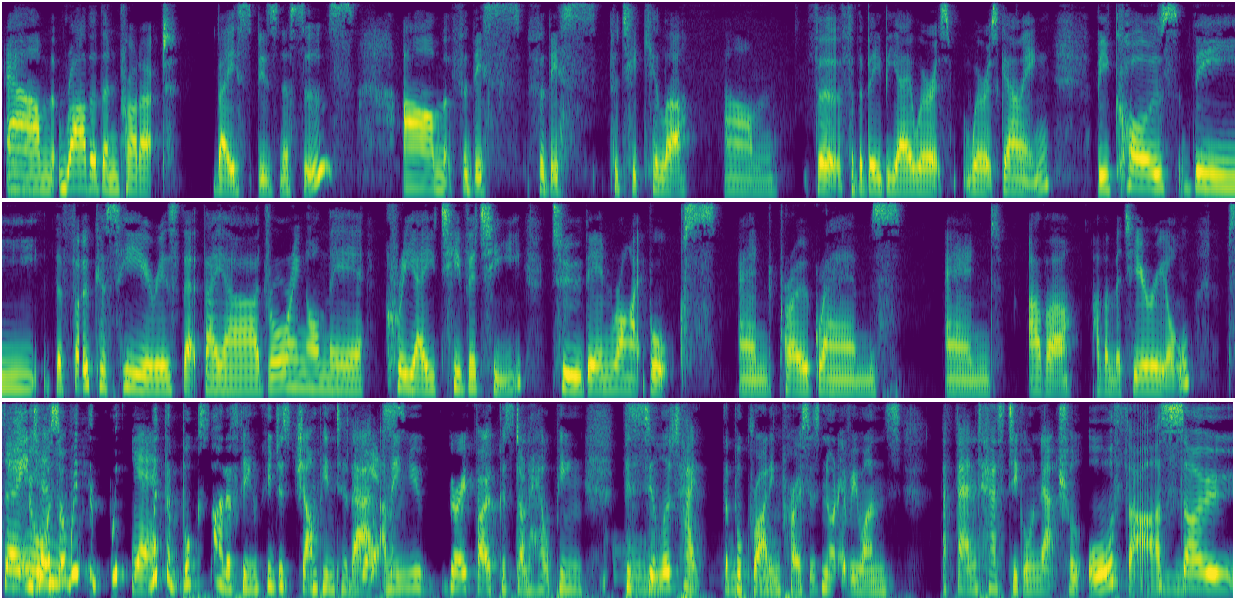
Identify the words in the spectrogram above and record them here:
um, rather than product based businesses. Um, for this for this particular um, for for the BBA where it's where it's going because the the focus here is that they are drawing on their creativity to then write books and programs and other other material. So, sure. Terms, so with the with, yeah. with, the book side of things, you just jump into that. Yes. I mean, you're very focused on helping facilitate the book writing process. Not everyone's a fantastic or natural author. Mm. So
